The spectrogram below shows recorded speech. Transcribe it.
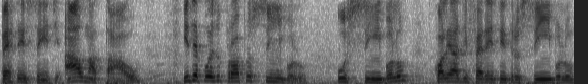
pertencente ao Natal e depois o próprio símbolo. O símbolo, qual é a diferença entre o símbolo,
